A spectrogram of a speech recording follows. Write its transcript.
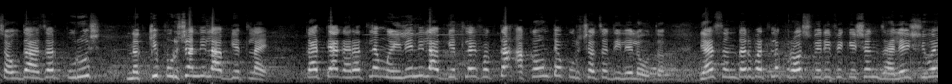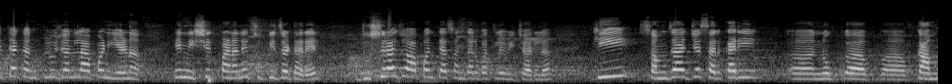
चौदा हजार पुरुष नक्की पुरुषांनी लाभ घेतला आहे का त्या घरातल्या महिलेनी लाभ घेतलाय फक्त अकाउंट त्या पुरुषाचं दिलेलं होतं. या संदर्भातलं क्रॉस व्हेरिफिकेशन झाल्याशिवाय त्या कन्क्लुजनला आपण येणं हे निश्चितपणाने चुकीचं ठरेल. दुसरा जो आपण त्या संदर्भातलं विचारलं की समजा जे सरकारी नोक काम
